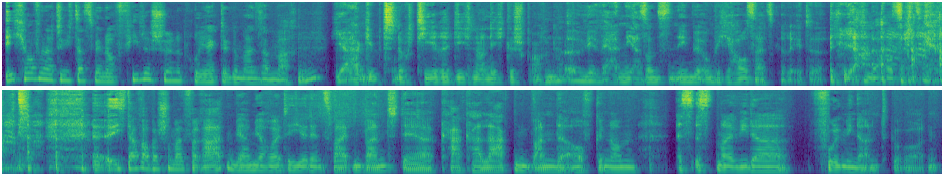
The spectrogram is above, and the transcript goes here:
Ich hoffe natürlich, dass wir noch viele schöne Projekte gemeinsam machen. Ja, gibt's noch Tiere, die ich noch nicht gesprochen habe? Äh, wir werden ja, sonst nehmen wir irgendwelche Haushaltsgeräte. Ja. Haushaltsgeräte. Äh, ich darf aber schon mal verraten, wir haben ja heute hier den zweiten Band der Kakerlakenbande aufgenommen. Es ist mal wieder fulminant geworden.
